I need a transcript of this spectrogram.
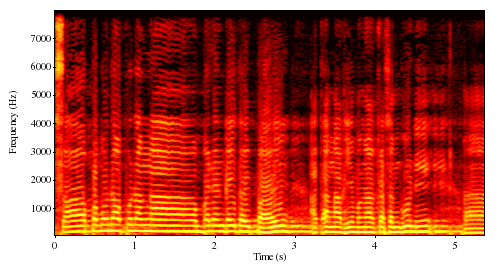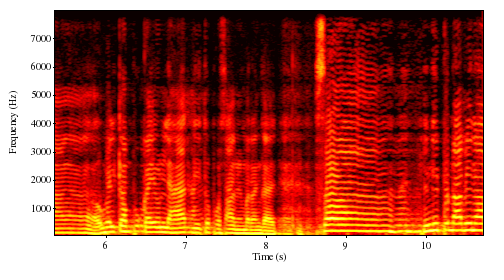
sa pamunuan po ng ah, Barangay Taypay at ang aking mga kasangguni, ah, welcome po kayong lahat dito po sa aming barangay. So, ah, hindi po namin na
